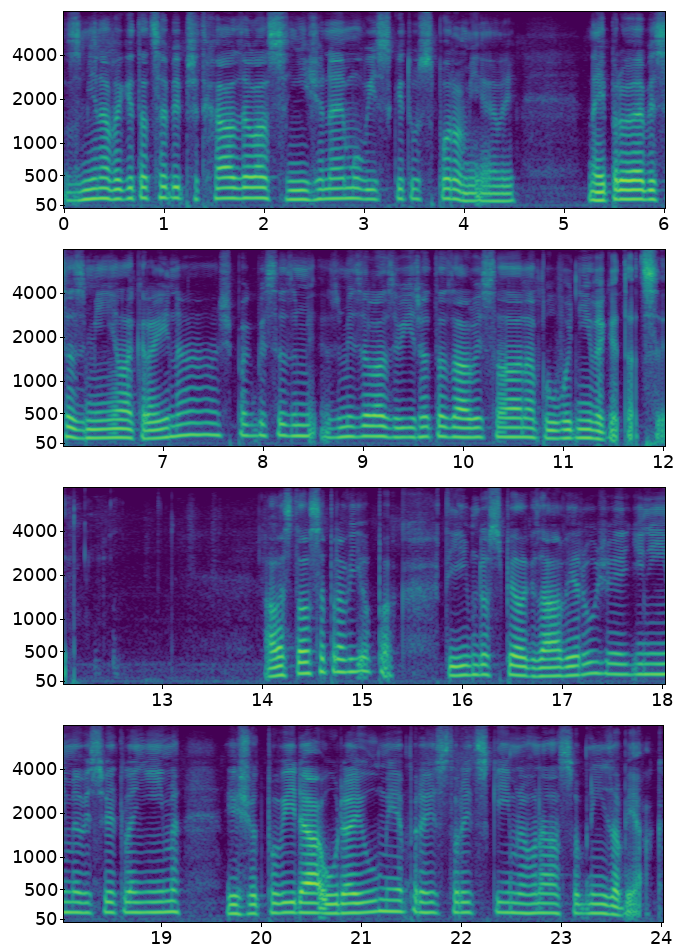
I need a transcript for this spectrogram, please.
změna vegetace by předcházela sníženému výskytu sporomiely. Nejprve by se změnila krajina, až pak by se zmizela zvířata závislá na původní vegetaci. Ale stal se pravý opak. Tým dospěl k závěru, že jediným vysvětlením, jež odpovídá údajům, je prehistorický mnohonásobný zabiják.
